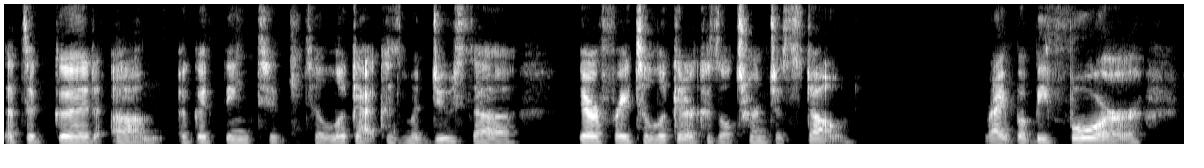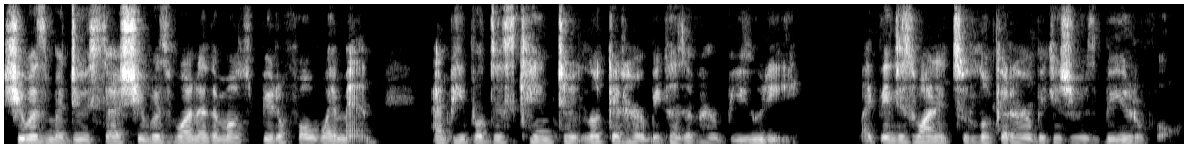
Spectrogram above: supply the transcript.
That's a good um a good thing to to look at because medusa they're afraid to look at her because they'll turn to stone right? But before she was medusa she was one of the most beautiful women and people just came to look at her because of her beauty. Like they just wanted to look at her because she was beautiful.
